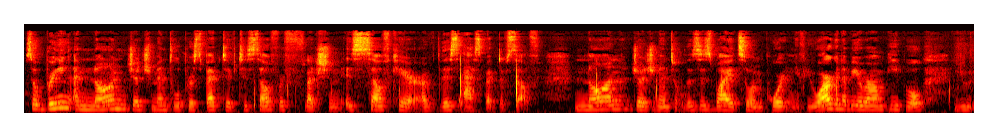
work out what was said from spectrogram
So, bringing a non judgmental perspective to self reflection is self care of this aspect of self. Non judgmental. This is why it's so important. If you are going to be around people, you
